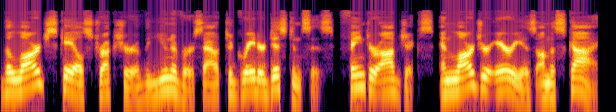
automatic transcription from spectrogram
The large scale structure of the universe out to greater distances, fainter objects, and larger areas on the sky,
